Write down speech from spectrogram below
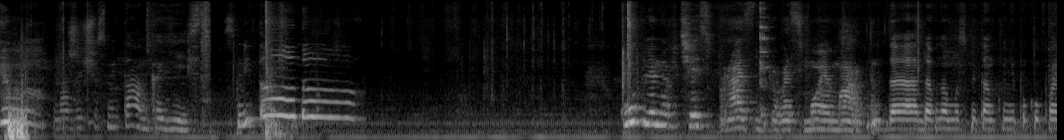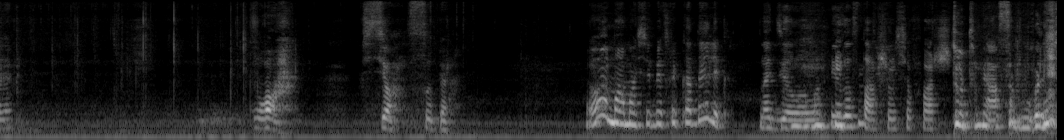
У нас же еще сметанка есть. Сметана! Куплено в честь праздника 8 марта. Да, давно мы сметанку не покупали. О, все, супер. О, мама себе фрикаделек наделала из оставшегося фарша. Тут мясо больше.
